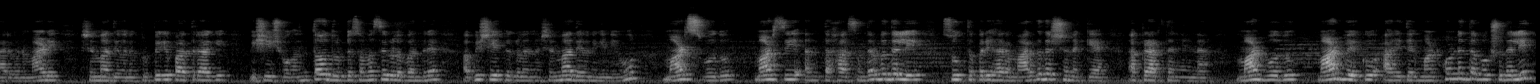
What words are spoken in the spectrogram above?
ಕಾರ್ಯವನ್ನು ಮಾಡಿ, ಶ್ರೀಮಾದೇವನ ಕೃಪೆಗೆ ಪಾತ್ರರಾಗಿ ವಿಶೇಷವಾಗಿ ದೊಡ್ಡ ಸಮಸ್ಯೆಗಳು ಬಂದರೆ ಅಭಿಷೇಕಗಳನ್ನು ಶ್ರೀಮಾದೇವನಿಗೆ ನೀವು ಮಾಡಿಸ್ಬೋದು. ಮಾಡಿಸಿ ಅಂತಹ ಸಂದರ್ಭದಲ್ಲಿ ಸೂಕ್ತ ಪರಿಹಾರ ಮಾರ್ಗದರ್ಶನಕ್ಕೆ ಆ ಪ್ರಾರ್ಥನೆಯನ್ನು ಮಾಡ್ಬೋದು, ಮಾಡಬೇಕು, ಆ ರೀತಿಯಾಗಿ ಮಾಡ್ಕೊಂಡಂಥ ಪಕ್ಷದಲ್ಲಿ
